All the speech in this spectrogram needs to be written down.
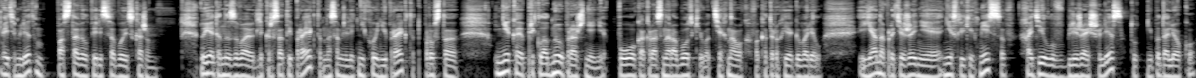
этим летом поставил перед собой, скажем, ну, я это называю для красоты проектом. На самом деле, это никакой не проект, это просто некое прикладное упражнение по как раз наработке вот тех навыков, о которых я говорил. Я на протяжении нескольких месяцев ходил в ближайший лес, тут неподалеку,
